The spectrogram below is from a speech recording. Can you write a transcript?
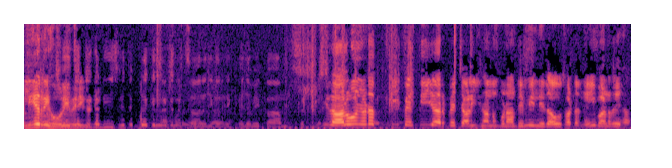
ਕਲੀਅਰ ਨਹੀਂ ਹੋ ਰਹੀ ਮੇਰੀ ਗੱਡੀ। ਗੱਡੀ ਛੇ ਚੱਕੀ ਦਾ ਕਿੰਨਾ ਕੁ ਨੁਕਸਾਨ ਹੈ ਜੇਕਰ ਦੇਖਿਆ ਜਾਵੇ ਕਾਮ ਗੱਡੀ ਤੁਸੀਂ ਲਾ ਲਓ ਜਿਹੜਾ 30 35000 ਰੁਪਏ 40 ਸਾਨੂੰ ਬਣਾਉਂਦੇ ਮਹੀਨੇ ਦਾ ਉਹ ਸਾਡਾ ਨਹੀਂ ਬਣ ਰਿਹਾ।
